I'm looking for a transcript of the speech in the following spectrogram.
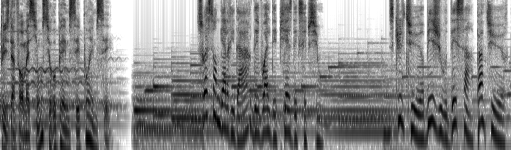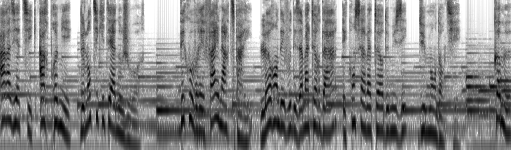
Plus d'informations sur opmc.mc. 60 galeries d'art dévoilent des pièces d'exception. Sculptures, bijoux, dessins, peintures, art asiatique, art premier, de l'Antiquité à nos jours. Découvrez Fine Arts Paris, le rendez-vous des amateurs d'art et conservateurs de musées du monde entier. Comme eux,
